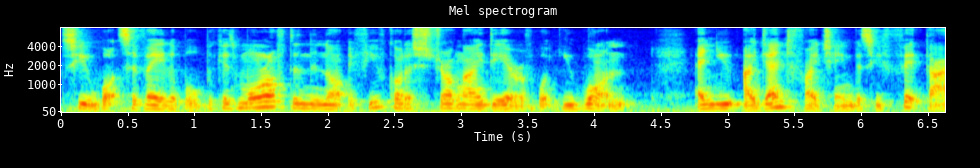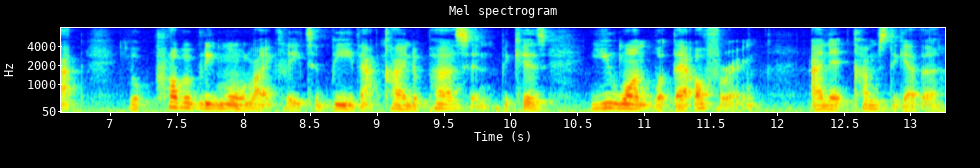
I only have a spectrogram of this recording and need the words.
to what's available because more often than not if you've got a strong idea of what you want and you identify chambers who fit that you're probably more likely to be that kind of person because you want what they're offering and it comes together.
